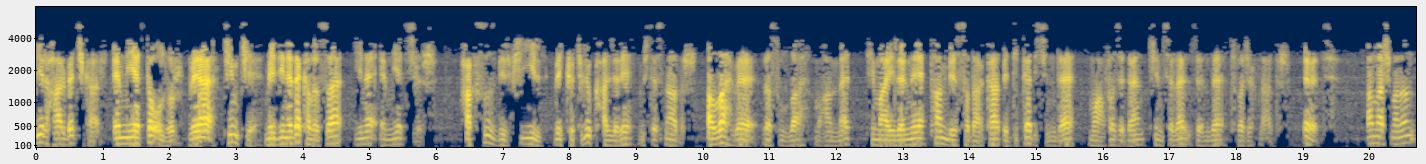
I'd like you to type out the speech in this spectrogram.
bir harbe çıkar, emniyette olur veya kim ki Medine'de kalırsa yine emniyet içerir. Haksız bir fiil ve kötülük halleri müstesnadır. Allah ve Resulullah Muhammed himayelerini tam bir sadakat ve dikkat içinde muhafaza eden kimseler üzerinde tutacaklardır. Evet, anlaşmanın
